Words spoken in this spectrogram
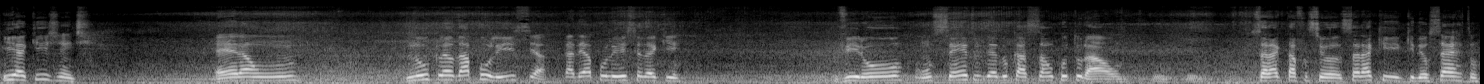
E aqui, gente, era um núcleo da polícia. Cadê a polícia daqui? Virou um centro de educação cultural. Será que tá funcionando? Será que, que deu certo?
